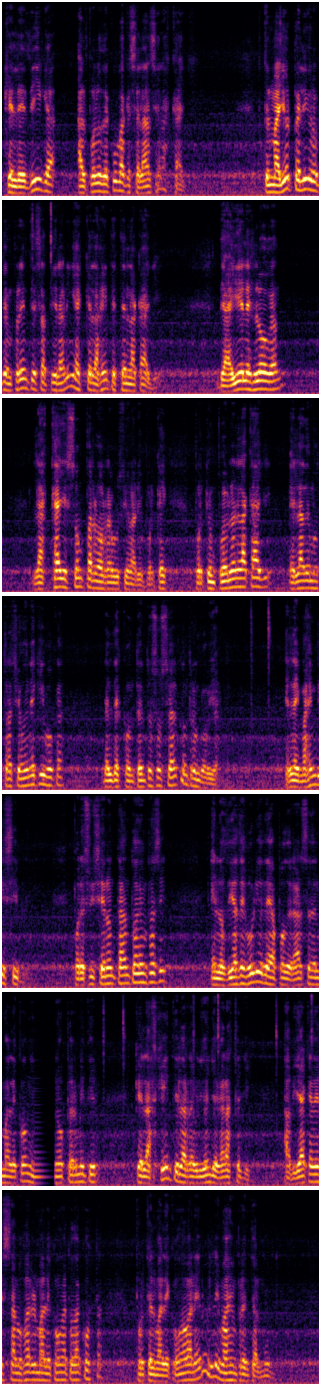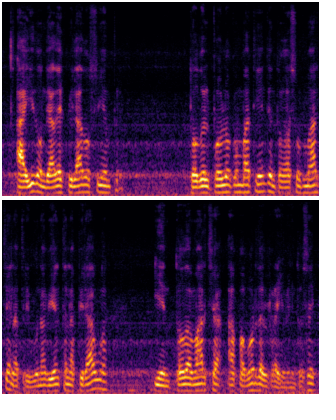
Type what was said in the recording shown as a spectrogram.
que le diga al pueblo de Cuba que se lance a las calles. Porque el mayor peligro que enfrenta esa tiranía es que la gente esté en la calle. De ahí el eslogan, las calles son para los revolucionarios. ¿Por qué? Porque un pueblo en la calle es la demostración inequívoca del descontento social contra un gobierno. Es la imagen visible. Por eso hicieron tanto énfasis en los días de julio de apoderarse del malecón y no permitir que la gente y la rebelión llegara hasta allí. Había que desalojar el malecón a toda costa porque el malecón habanero es la imagen frente al mundo. Ahí donde ha desfilado siempre todo el pueblo combatiente en todas sus marchas, en la tribuna abierta, en las piraguas y en toda marcha a favor del régimen. Entonces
